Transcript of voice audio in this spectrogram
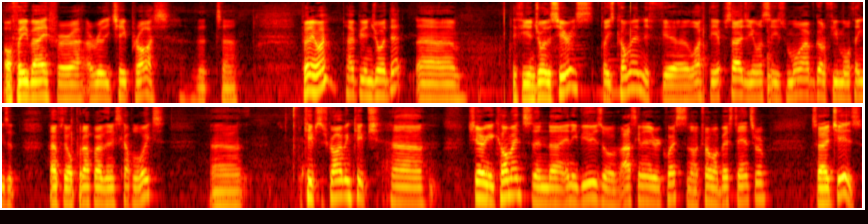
off eBay for a, a really cheap price. That, uh, but anyway, hope you enjoyed that. Um, if you enjoy the series, please comment. If you like the episodes you want to see some more, I've got a few more things that hopefully I'll put up over the next couple of weeks. Uh, keep subscribing, keep uh, sharing your comments and uh, any views or asking any requests, and I'll try my best to answer them. So, cheers.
